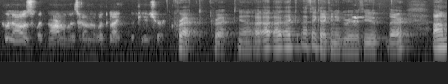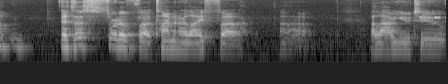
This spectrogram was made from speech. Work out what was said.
who knows what normal is going to look like in the future. Correct, correct. Yeah, I, I, I think I can agree with you there. Um, does this sort of uh, time in our life uh, uh, allow you to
